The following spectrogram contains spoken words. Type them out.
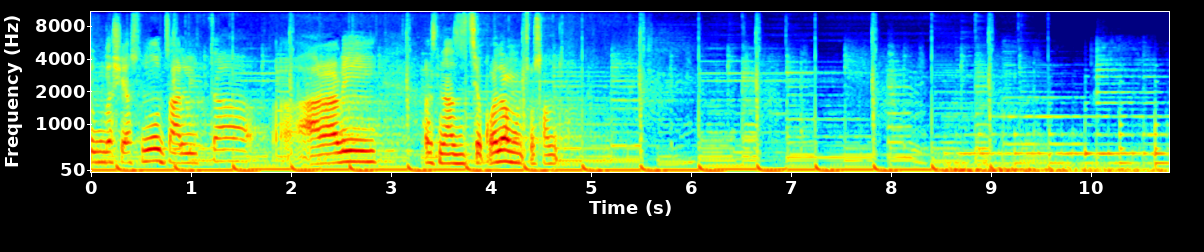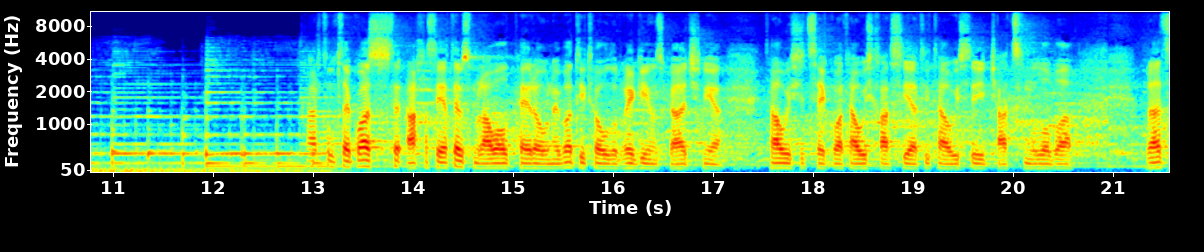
უნდა შეასრულო ძალით და არ არის ნაზი ცეკვა და მომწონს ამიტომ. ქართულ ცეკვას ახასიათებს მრავალფეროვნება, თითოეულ რეგიონს გააჩნია თავისი ცეკვა, თავისი ხასიათი, თავისი ჩაცმულობა, რაც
